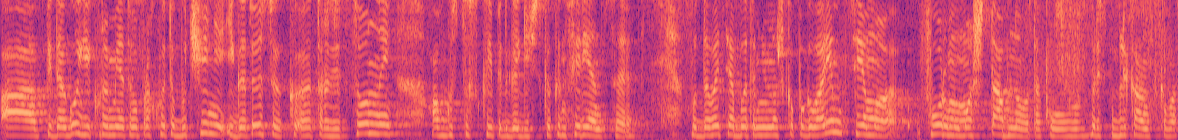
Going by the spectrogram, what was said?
а педагоги, кроме этого, проходят обучение и готовятся к традиционной августовской педагогической конференции. Вот давайте об этом немножко поговорим. Тема форума масштабного такого республиканского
